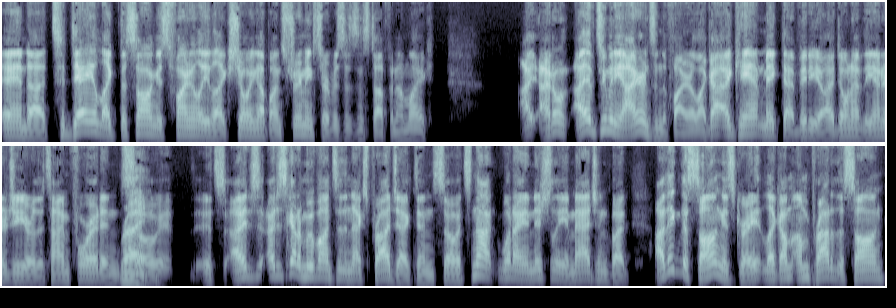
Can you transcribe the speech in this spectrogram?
and uh today like the song is finally like showing up on streaming services and stuff and i'm like I, I don't I have too many irons in the fire. Like I, I can't make that video. I don't have the energy or the time for it. And Right. so it, it's I just I just got to move on to the next project. And so it's not what I initially imagined, but I think the song is great. Like I'm I'm proud of the song.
